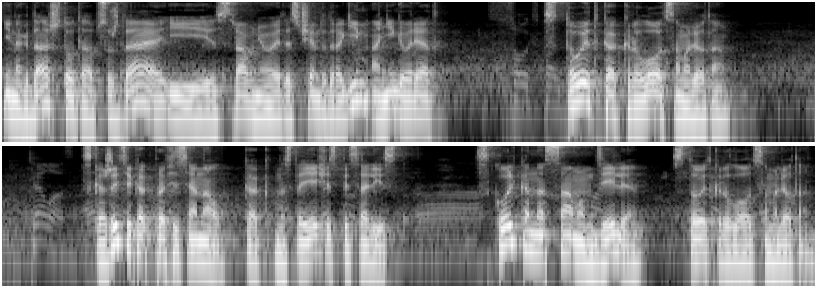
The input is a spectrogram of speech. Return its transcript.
иногда что-то обсуждая и сравнивая это с чем-то дорогим, они говорят, стоит как крыло от самолета. Скажите как профессионал, как настоящий специалист, сколько на самом деле стоит крыло от самолета?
